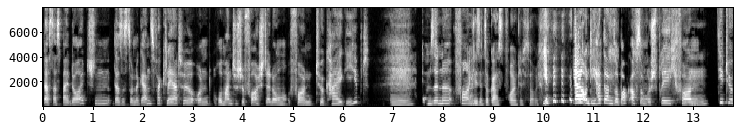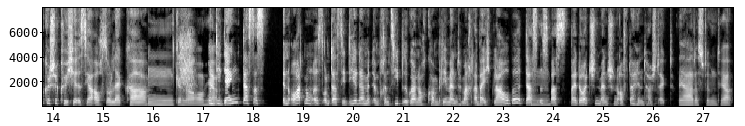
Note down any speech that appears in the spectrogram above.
dass das bei Deutschen, dass es so eine ganz verklärte und romantische Vorstellung von Türkei gibt. Mhm. Im Sinne von, die sind so gastfreundlich, sorry. ja, ja, und die hat dann so Bock auf so ein Gespräch von, Mhm. die türkische Küche ist ja auch so lecker. Mhm, genau, Und ja. die denkt, dass das in Ordnung ist und dass sie dir damit im Prinzip sogar noch Komplimente macht. Aber ich glaube, das ist, Mhm. was bei deutschen Menschen oft dahinter steckt. Ja, das stimmt, ja.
